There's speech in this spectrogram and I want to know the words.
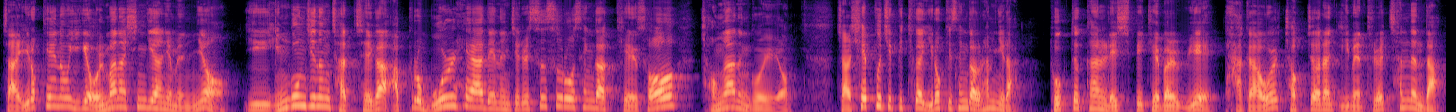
자, 이렇게 해놓으면 이게 얼마나 신기하냐면요. 이 인공지능 자체가 앞으로 뭘 해야 되는지를 스스로 생각해서 정하는 거예요. 자, 셰프 GPT가 이렇게 생각을 합니다. 독특한 레시피 개발을 위해 다가올 적절한 이벤트를 찾는다.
